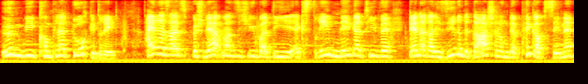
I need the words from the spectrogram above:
irgendwie komplett durchgedreht. Einerseits beschwert man sich über die extrem negative, generalisierende Darstellung der Pickup-Szene,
